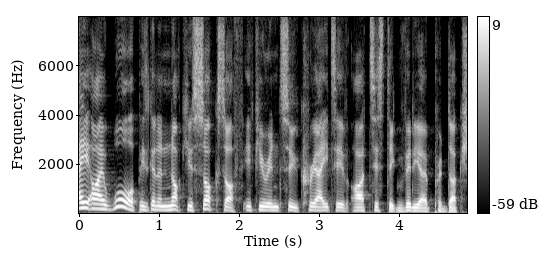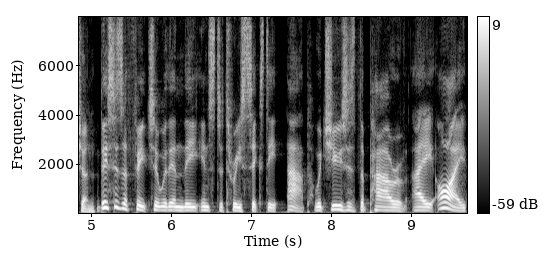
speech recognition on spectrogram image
AI Warp is going to knock your socks off if you're into creative artistic video production. This is a feature within the Insta360 app, which uses the power of AI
